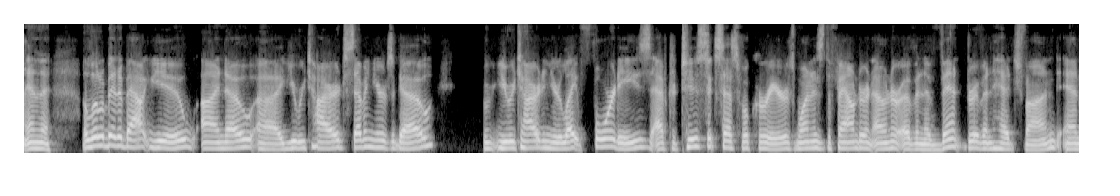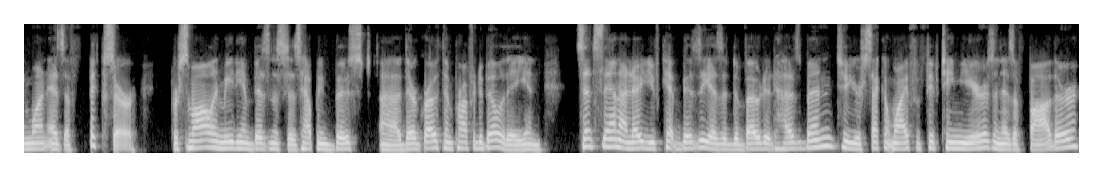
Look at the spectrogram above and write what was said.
And uh, a little bit about you. I know uh, you retired seven years ago. You retired in your late 40s after two successful careers. One as the founder and owner of an event driven hedge fund, and one as a fixer for small and medium businesses, helping boost uh, their growth and profitability. And since then, I know you've kept busy as a devoted husband to your second wife of 15 years and as a father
